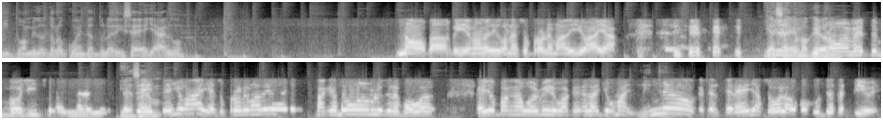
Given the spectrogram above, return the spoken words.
y tu amigo te lo cuenta, ¿tú le dices a ella algo? No, papi, yo no le digo en esos problemas de ellos allá. Ya sabemos que yo no. no. me meto en bollitos de nadie. Ya De- sabemos- de ellos allá, esos problemas de ellos, ¿para qué podemos que puedo- Ellos van a volver y va a quedar yo mal. No, que se entere ella sola o con un detective.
